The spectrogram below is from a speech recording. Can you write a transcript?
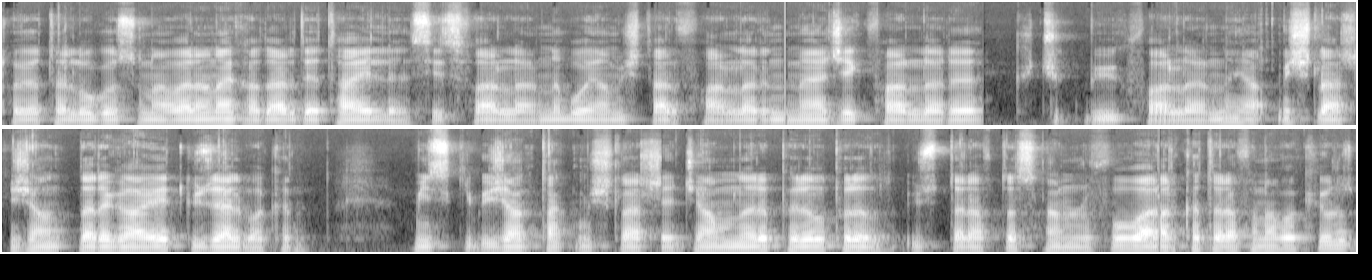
Toyota logosuna varana kadar detaylı. Sis farlarını boyamışlar. Farların mercek farları, küçük büyük farlarını yapmışlar. Jantları gayet güzel bakın. Mis gibi jant takmışlar. Camları pırıl pırıl. Üst tarafta sunroofu var. Arka tarafına bakıyoruz.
